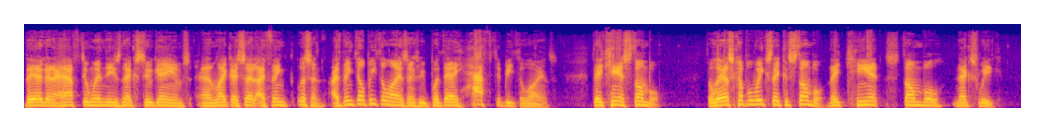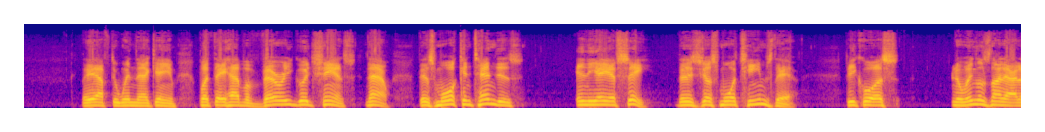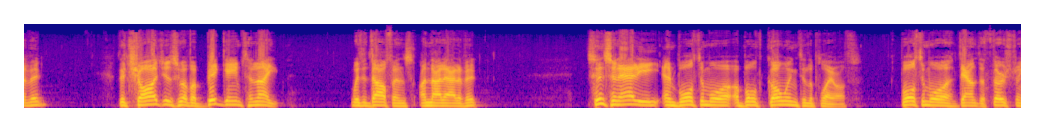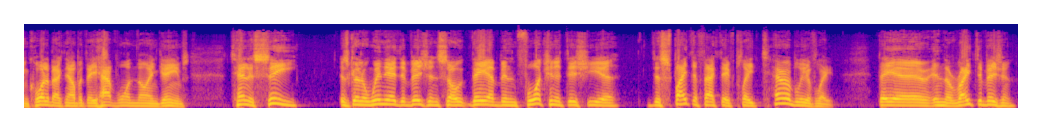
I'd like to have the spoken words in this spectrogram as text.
they are going to have to win these next two games. And like I said, I think, listen, I think they'll beat the Lions next week, but they have to beat the Lions. They can't stumble. The last couple weeks, they could stumble. They can't stumble next week. They have to win that game, but they have a very good chance. Now, there's more contenders in the AFC. There's just more teams there because New England's not out of it. The Chargers, who have a big game tonight with the Dolphins are not out of it. Cincinnati and Baltimore are both going to the playoffs. Baltimore down to third string quarterback now, but they have won nine games. Tennessee is going to win their division, so they have been fortunate this year, despite the fact they've played terribly of late. They are in the right division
